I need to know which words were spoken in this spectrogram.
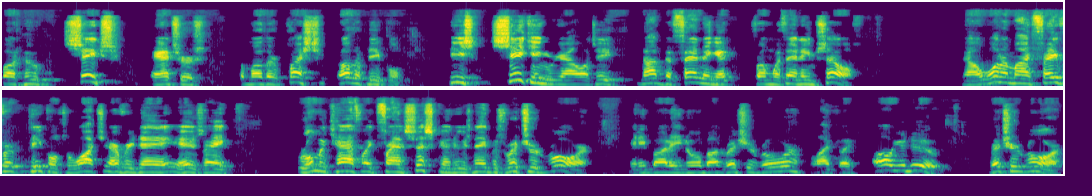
but who seeks answers from other question, other people. He's seeking reality, not defending it from within himself. Now, one of my favorite people to watch every day is a Roman Catholic Franciscan whose name is Richard Rohr. Anybody know about Richard Rohr? Likely. Oh, you do. Richard Rohr.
